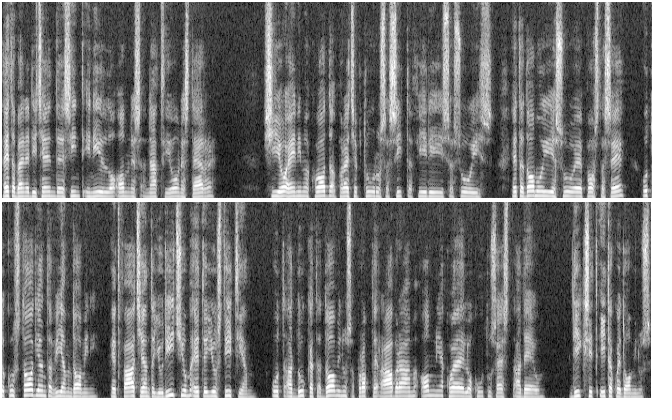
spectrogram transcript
et benedicende sint in illo omnes nationes terre, scio enim quod precepturus sit filiis suis, et domui sue posta se, ut custodiant viam Domini, et faciant judicium et justitiam, ut adducat Dominus propter Abraham omnia quae locutus est ad eum. Dixit itaque Dominus,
